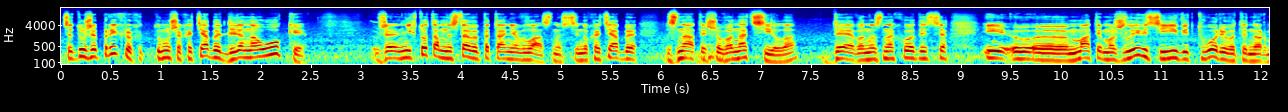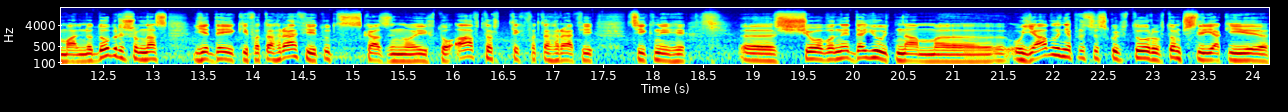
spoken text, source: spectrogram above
Це дуже прикро, тому що хоча б для науки вже ніхто там не ставив питання власності, ну хоча б знати, що вона ціла, де вона знаходиться, і е, мати можливість її відтворювати нормально. Добре, що в нас є деякі фотографії. Тут сказано і хто автор тих фотографій цій книги, е, що вони дають нам е, уявлення про цю скульптуру, в тому числі як і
